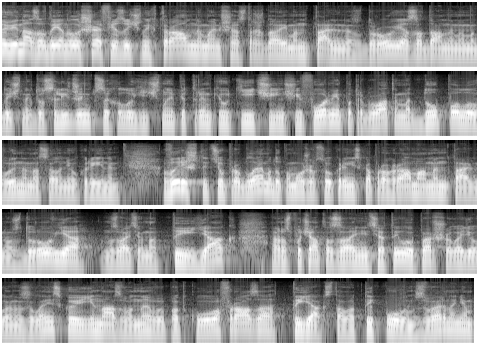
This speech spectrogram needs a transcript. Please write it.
Ну, Війна завдає не лише фізичних травм, не менше страждає і ментальне здоров'я. За даними медичних досліджень, психологічної підтримки у тій чи іншій формі потребуватиме до половини населення України. Вирішити цю проблему допоможе всеукраїнська програма ментального здоров'я. Називається вона Ти як розпочата за ініціативою першої леді Олени Зеленської. Її назва не випадкова фраза. Ти як стала типовим зверненням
